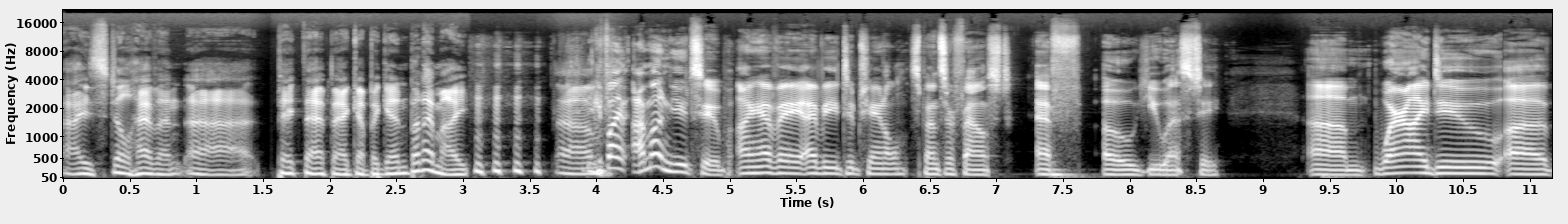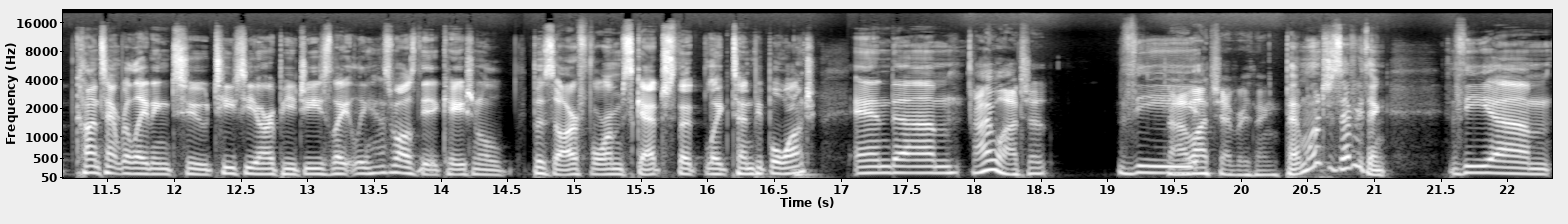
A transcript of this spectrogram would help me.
I still haven't uh, picked that back up again, but I might. You Um, can find. I'm on YouTube. I have a I have a YouTube channel, Spencer Foust, F O U S T, um, where I do uh, content relating to TTRPGs lately, as well as the occasional bizarre forum sketch that like ten people watch. And um, I watch it. the I watch everything. Ben watches everything. The um,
